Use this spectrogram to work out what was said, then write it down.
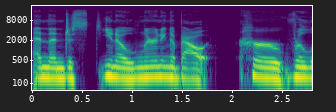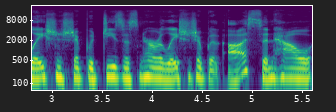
and then just, you know, learning about her relationship with Jesus and her relationship with us and how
